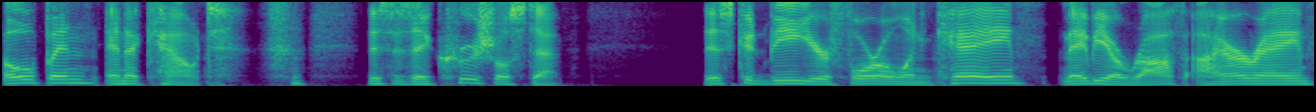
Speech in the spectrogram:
open an account. this is a crucial step. This could be your 401k, maybe a Roth IRA,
